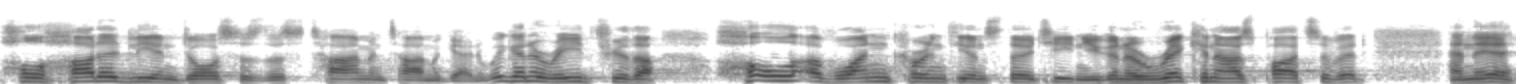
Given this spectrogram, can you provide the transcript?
wholeheartedly endorses this time and time again. We're going to read through the whole of 1 Corinthians 13. You're going to recognize parts of it. And there,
